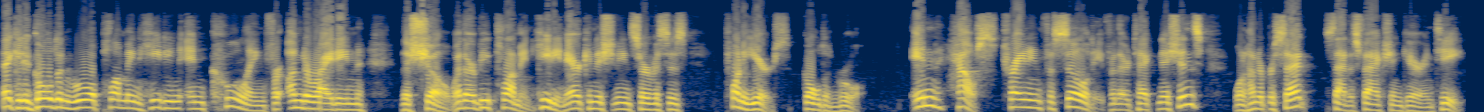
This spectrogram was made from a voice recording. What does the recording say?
Thank you to Golden Rule Plumbing, Heating, and Cooling for underwriting the show. Whether it be plumbing, heating, air conditioning services, 20 years, Golden Rule. In house training facility for their technicians, 100% satisfaction guarantee.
